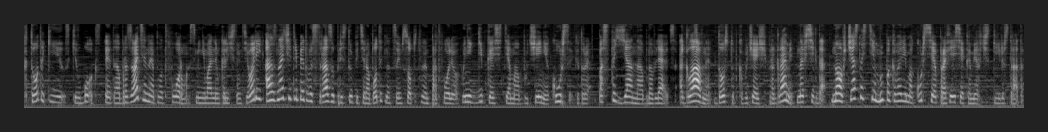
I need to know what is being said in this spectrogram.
Кто такие Skillbox? Это образовательная платформа с минимальным количеством теорий, а значит, ребят, вы сразу приступите работать над своим собственным портфолио. У них гибкая система обучения, курсы, которые постоянно обновляются, а главное, доступ к обучающей программе навсегда. Но в частности, мы поговорим о курсе «Профессия коммерческий иллюстратор».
